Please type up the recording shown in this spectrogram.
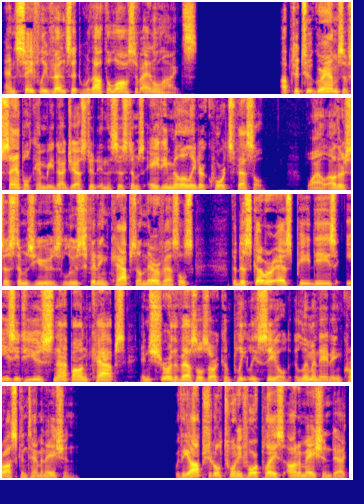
and safely vents it without the loss of analytes. Up to 2 grams of sample can be digested in the system's 80 milliliter quartz vessel. While other systems use loose fitting caps on their vessels, the Discover SPD's easy to use snap on caps ensure the vessels are completely sealed, eliminating cross contamination. With the optional 24 place automation deck,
